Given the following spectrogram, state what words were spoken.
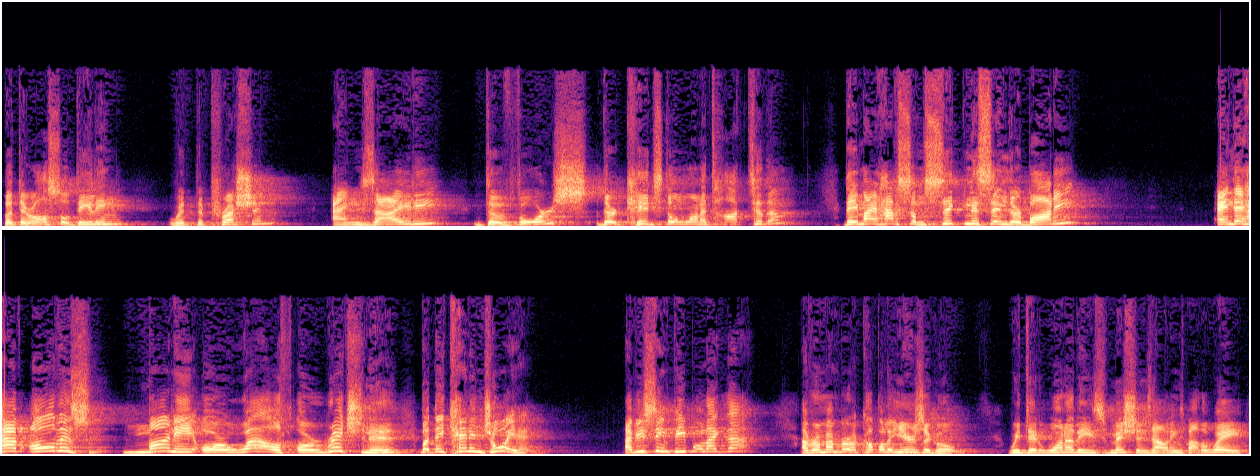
but they're also dealing with depression, anxiety, divorce. Their kids don't want to talk to them. They might have some sickness in their body. And they have all this money or wealth or richness, but they can't enjoy it. Have you seen people like that? I remember a couple of years ago, we did one of these missions outings. By the way,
